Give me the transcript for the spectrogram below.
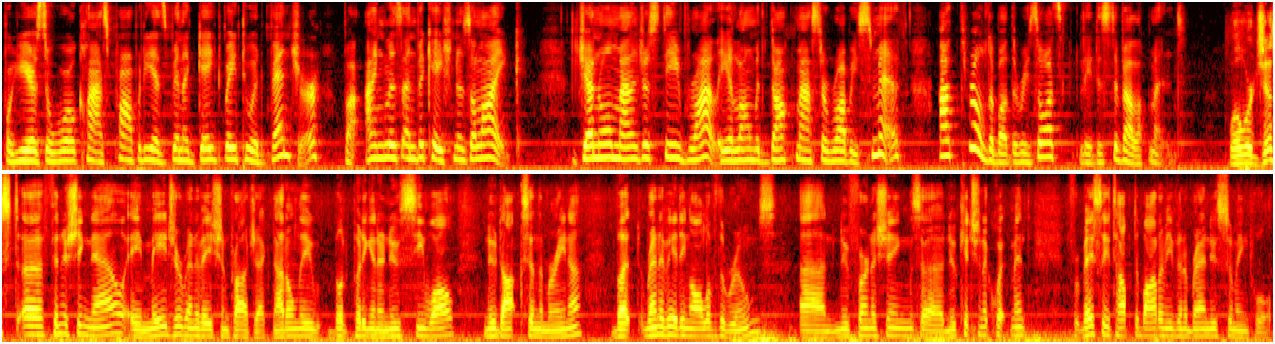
For years, the world class property has been a gateway to adventure for anglers and vacationers alike. General Manager Steve Riley, along with Dockmaster Robbie Smith, are thrilled about the resort's latest development. Well, we're just uh, finishing now a major renovation project, not only putting in a new seawall, new docks in the marina, but renovating all of the rooms, uh, new furnishings, uh, new kitchen equipment, for basically top to bottom, even a brand new swimming pool.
